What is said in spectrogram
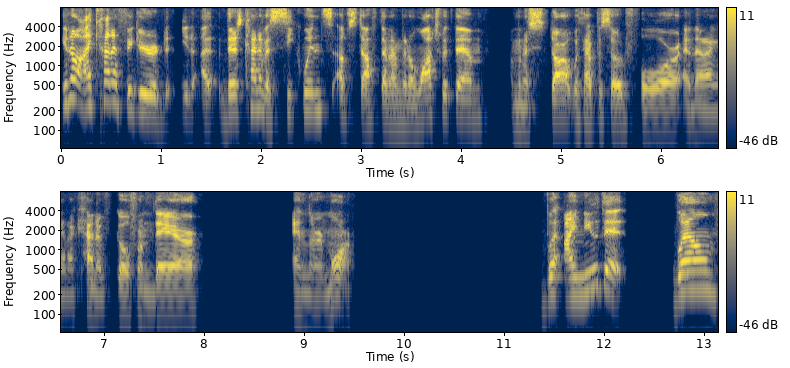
you know, I kind of figured, you know, there's kind of a sequence of stuff that I'm going to watch with them. I'm going to start with episode four, and then I'm going to kind of go from there and learn more. But I knew that, well,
